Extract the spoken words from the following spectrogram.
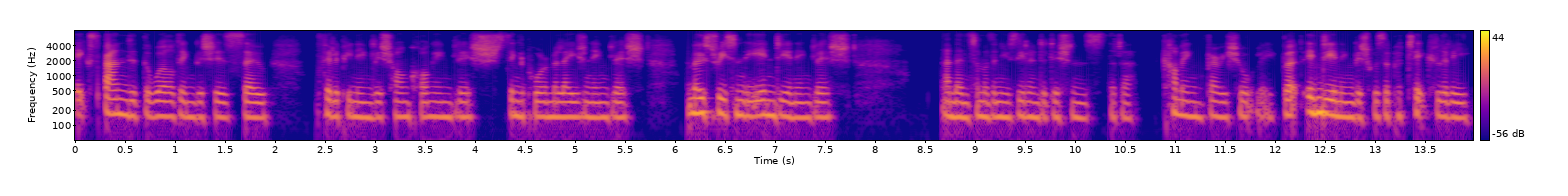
expanded the world Englishes. So Philippine English, Hong Kong English, Singapore and Malaysian English, most recently Indian English, and then some of the New Zealand editions that are coming very shortly. But Indian English was a particularly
